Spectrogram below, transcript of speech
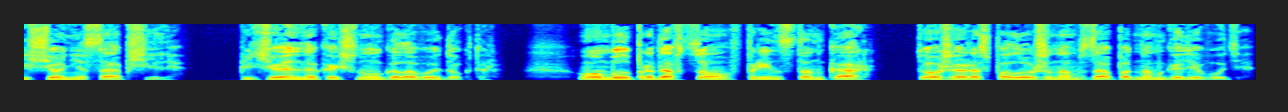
еще не сообщили. Печально качнул головой доктор. Он был продавцом в Принстон Кар, тоже расположенном в западном Голливуде.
